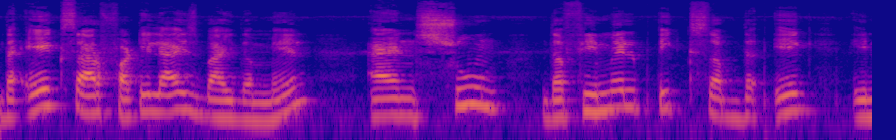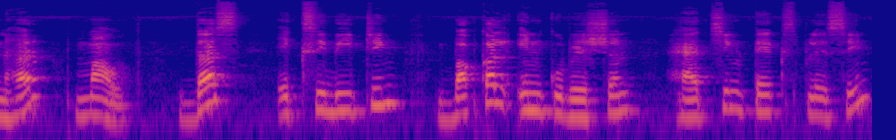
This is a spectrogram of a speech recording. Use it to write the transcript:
The eggs are fertilized by the male and soon the female picks up the egg in her mouth. Thus exhibiting buccal incubation hatching takes place in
